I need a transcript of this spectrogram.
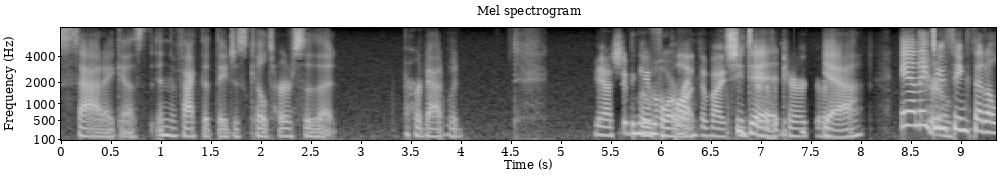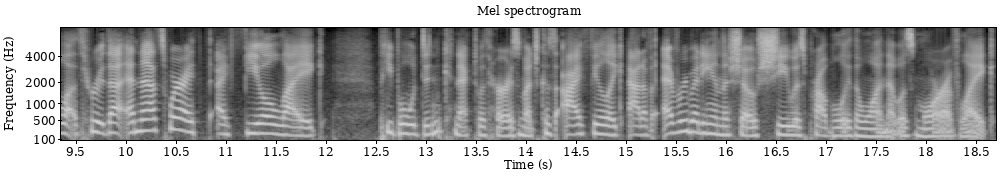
sad, I guess, in the fact that they just killed her so that her dad would Yeah, she became a forward. plot device She did. character. Yeah. And I do think that a lot through that, and that's where I I feel like people didn't connect with her as much because I feel like out of everybody in the show, she was probably the one that was more of like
